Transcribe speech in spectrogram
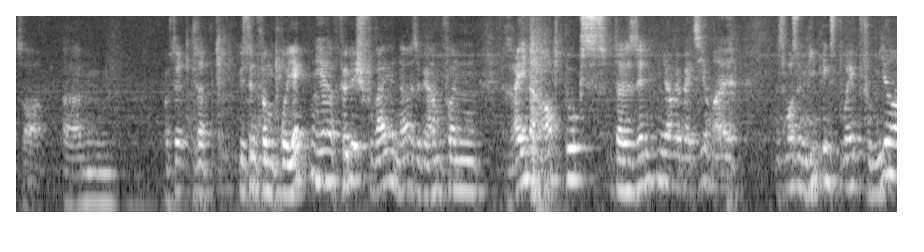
So, ähm, also wir sind vom Projekten her völlig frei. Ne? Also wir haben von reine Artbooks, da senden ja, wenn wir jetzt hier mal, das war so ein Lieblingsprojekt von mir,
